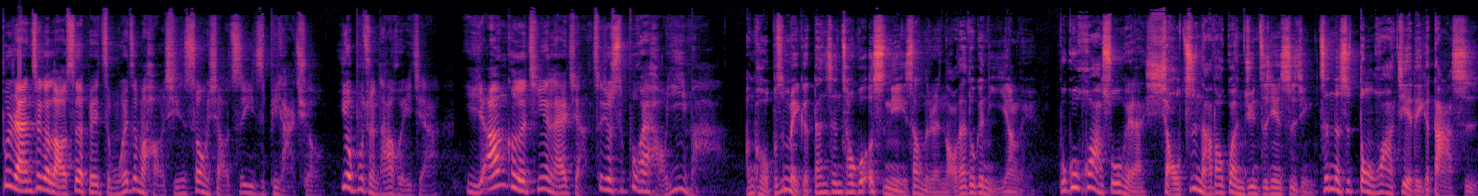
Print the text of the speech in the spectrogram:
不然这个老色胚怎么会这么好心送小智一只皮卡丘，又不准他回家？以 Uncle 的经验来讲，这就是不怀好意嘛。Uncle 不是每个单身超过二十年以上的人脑袋都跟你一样诶。不过话说回来，小智拿到冠军这件事情真的是动画界的一个大事，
